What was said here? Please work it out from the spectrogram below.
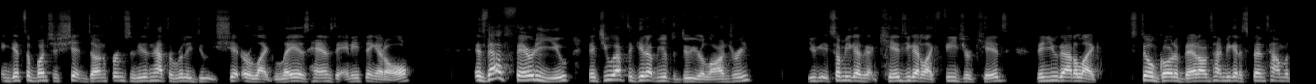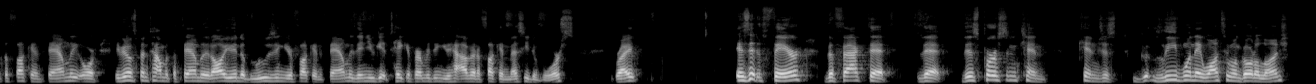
and gets a bunch of shit done for him, so he doesn't have to really do shit or like lay his hands to anything at all. Is that fair to you that you have to get up and you have to do your laundry? You some of you guys got kids, you got to like feed your kids, then you got to like still go to bed on time. You got to spend time with the fucking family, or if you don't spend time with the family at all, you end up losing your fucking family. Then you get taken for everything you have in a fucking messy divorce, right? Is it fair the fact that that this person can can just leave when they want to and go to lunch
